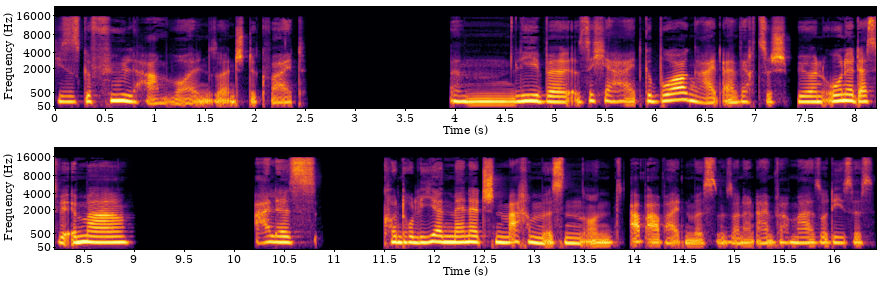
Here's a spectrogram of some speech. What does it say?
dieses Gefühl haben wollen, so ein Stück weit. Ähm, Liebe, Sicherheit, Geborgenheit einfach zu spüren, ohne dass wir immer alles kontrollieren, managen, machen müssen und abarbeiten müssen, sondern einfach mal so dieses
